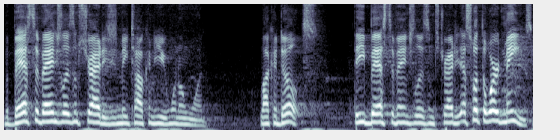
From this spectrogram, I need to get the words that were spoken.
The best evangelism strategy is me talking to you one on one, like adults. The best evangelism strategy. That's what the word means.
